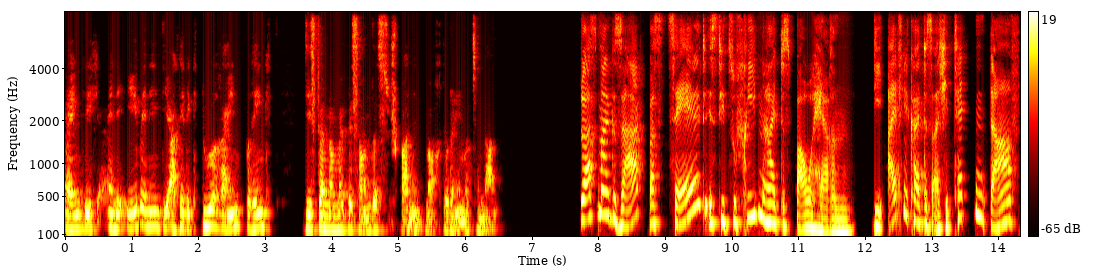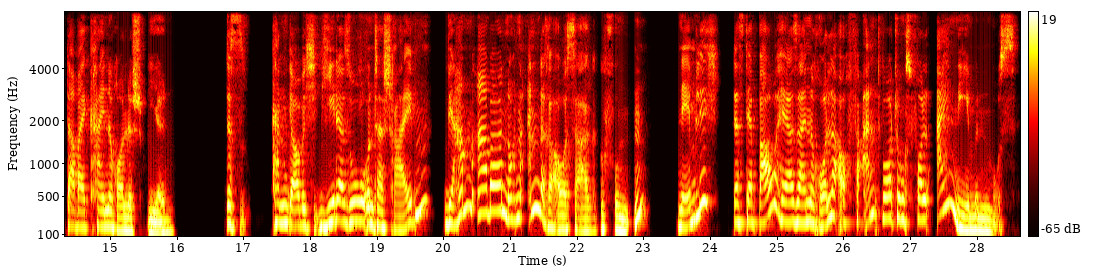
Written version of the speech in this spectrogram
eigentlich eine Ebene in die Architektur reinbringt, die es dann nochmal besonders spannend macht oder emotional. Du hast mal gesagt, was zählt, ist die Zufriedenheit des Bauherrn. Die Eitelkeit des Architekten darf dabei keine Rolle spielen. Das kann, glaube ich, jeder so unterschreiben. Wir haben aber noch eine andere Aussage gefunden, nämlich, dass der Bauherr seine Rolle auch verantwortungsvoll einnehmen muss.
